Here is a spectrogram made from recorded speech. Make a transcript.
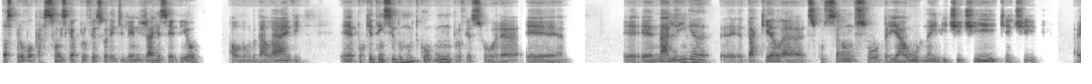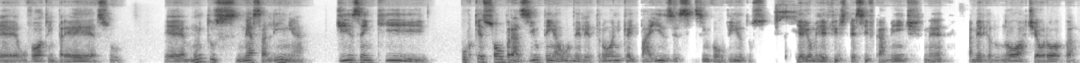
das provocações que a professora Edilene já recebeu ao longo da live, é, porque tem sido muito comum, professora, é, é, é na linha é, daquela discussão sobre a urna emitir ticket, é, o voto impresso, muitos nessa linha dizem que porque só o Brasil tem a urna eletrônica e países desenvolvidos, e aí eu me refiro especificamente, né, América do Norte, Europa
